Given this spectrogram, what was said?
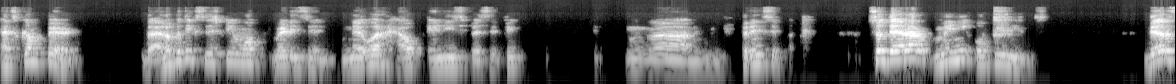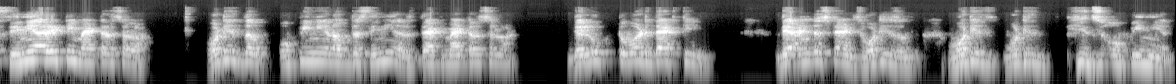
As compared the allopathic system of medicine never have any specific um, principle. So there are many opinions. Their seniority matters a lot. What is the opinion of the seniors? That matters a lot. They look toward that thing they understand what is what is what is his opinion.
